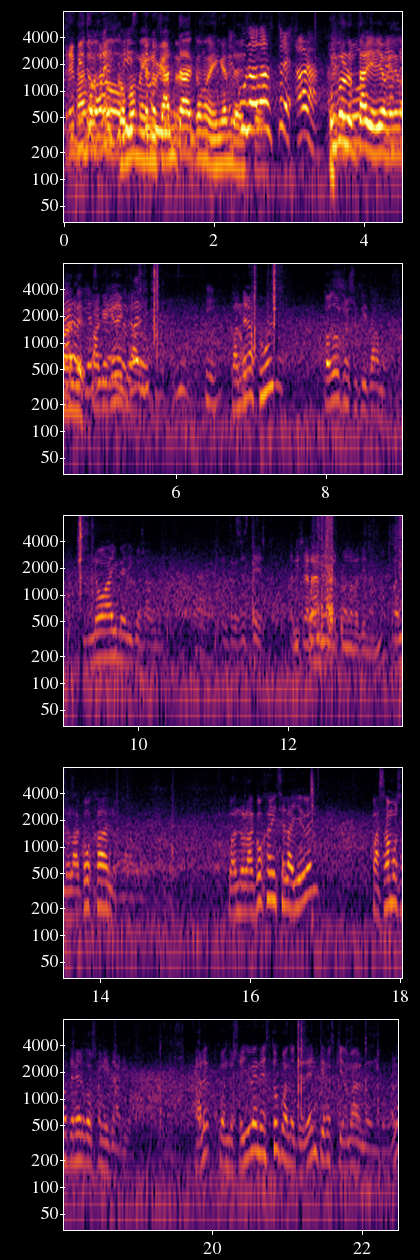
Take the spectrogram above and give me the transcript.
Repito, ¿vale? Cómo me encanta, cómo me encanta. Uno, dos, tres, ahora. Un voluntario yo que tengo Claro, antes. yo Para que quede claro. Sí. Bandera azul, todos resucitamos. No hay médicos aún. Mientras esté esto. Avisarán ellos cuando la tienen, ¿no? Cuando la cojan, no. Cuando la cojan y se la lleven, pasamos a tener dos sanitarios. ¿Vale? Cuando se lleven esto, cuando te den, tienes que llamar al médico, ¿vale?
